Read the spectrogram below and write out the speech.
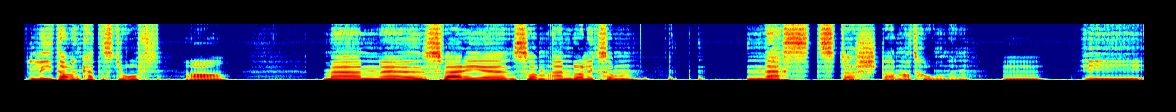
lite av en katastrof. ja, Men eh, Sverige som ändå liksom näst största nationen mm, i,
